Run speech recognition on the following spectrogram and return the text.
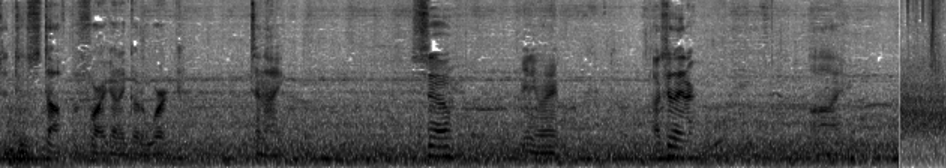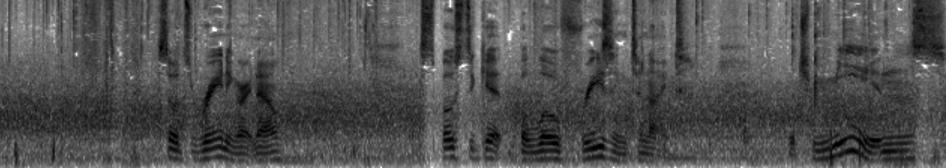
to do stuff before I gotta go to work tonight. So, anyway, talk to you later. Bye. So it's raining right now. It's supposed to get below freezing tonight, which means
